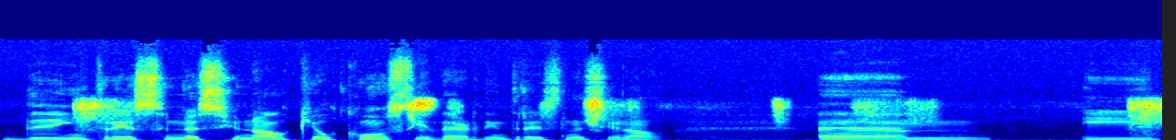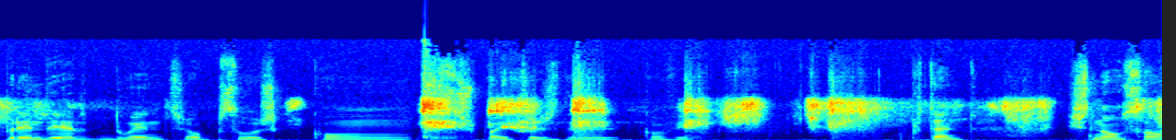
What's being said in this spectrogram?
de interesse nacional que ele considere de interesse nacional um, e prender doentes ou pessoas com suspeitas de Covid. Portanto, isto não são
